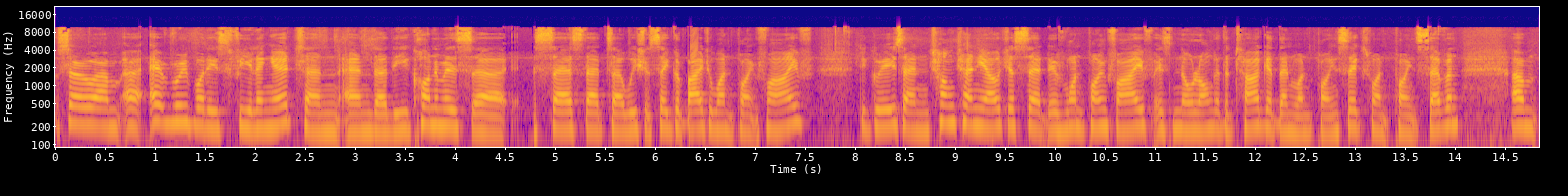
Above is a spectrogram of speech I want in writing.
so um, uh, everybody's feeling it, and and uh, the economist uh, says that uh, we should say goodbye to 1.5 degrees. And Chong Chan-Yau just said if 1.5 is no longer the target, then 1.6, 1.7. Um,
